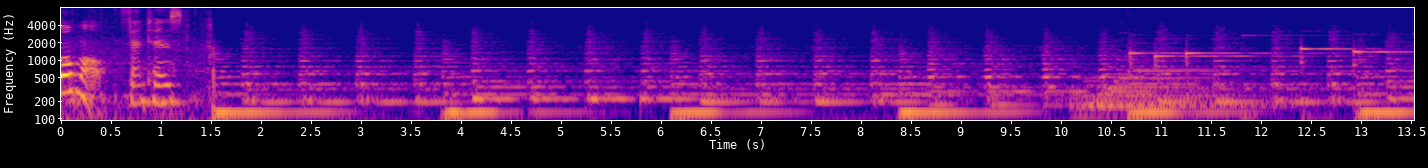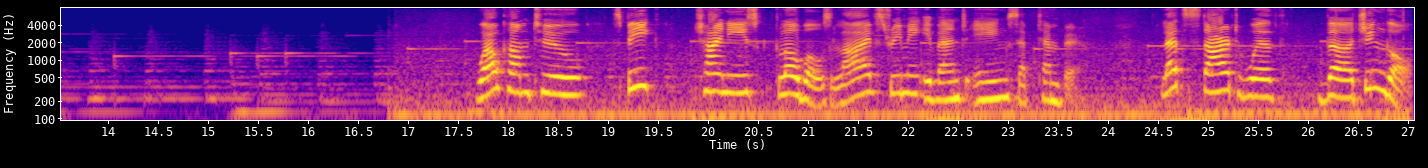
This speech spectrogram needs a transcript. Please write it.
formal sentence. Welcome to Speak Chinese Global's live streaming event in September. Let's start with the jingle.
